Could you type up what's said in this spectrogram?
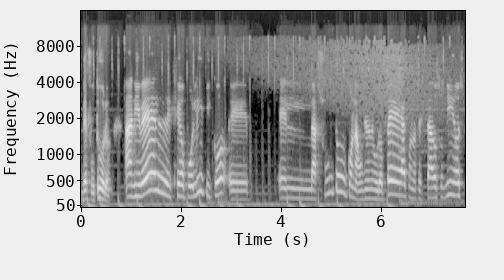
de futuro. A nivel geopolítico, eh, el asunto con la Unión Europea, con los Estados Unidos,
